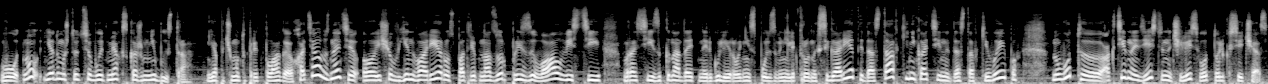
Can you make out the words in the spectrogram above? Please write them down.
Вот. Ну, я думаю, что это все будет, мягко скажем, не быстро. Я почему-то предполагаю. Хотя, вы знаете, э, еще в январе Роспотребнадзор призывал ввести в России законодательное регулирование использования электронных сигарет и доставки никотина, и доставки вейпов. Ну вот э, активные действия начались вот только сейчас.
